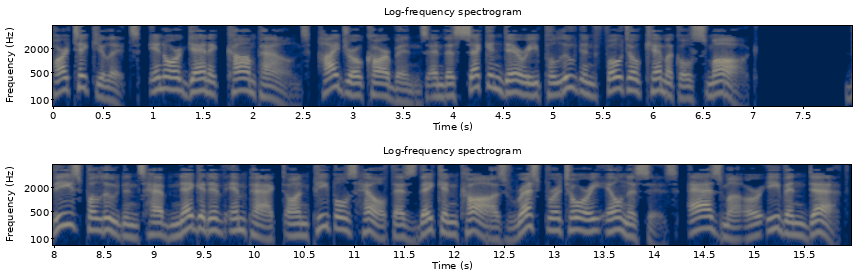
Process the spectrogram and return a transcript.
particulates, inorganic compounds, hydrocarbons and the secondary pollutant photochemical smog. These pollutants have negative impact on people's health as they can cause respiratory illnesses, asthma or even death.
